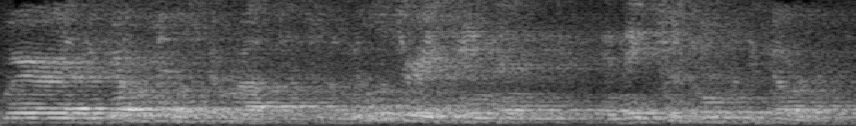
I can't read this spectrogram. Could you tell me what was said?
where the government was corrupt, so the military came in and they took over the government.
